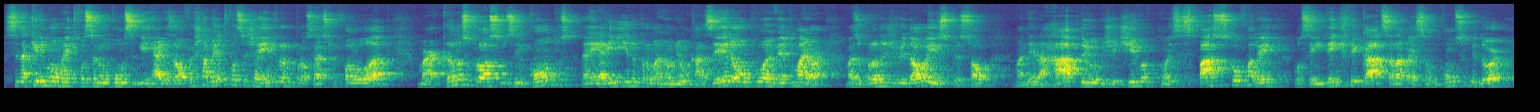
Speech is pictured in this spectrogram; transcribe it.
Se naquele momento você não conseguir realizar o fechamento, você já entra no processo de follow-up, marcando os próximos encontros, né, e aí indo para uma reunião caseira ou para um evento maior. Mas o plano individual é isso, pessoal. Maneira rápida e objetiva, com esses passos que eu falei, você identificar se ela vai ser um consumidor,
